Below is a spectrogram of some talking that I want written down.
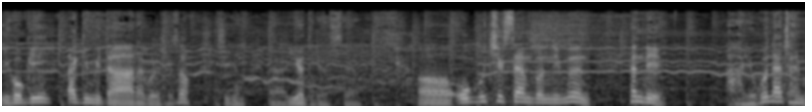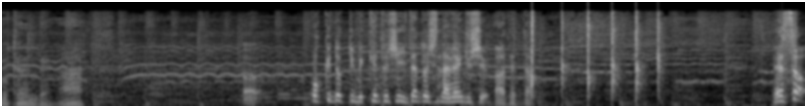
이 곡이 딱입니다. 라고 그러셔서 지금 어, 이어드렸어요. 어, 5973번님은, 현디, 아, 요거 난잘 못하는데. 아, 어, 오키도키 미케토시 이다도시 남양주시. 아, 됐다. 됐어!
